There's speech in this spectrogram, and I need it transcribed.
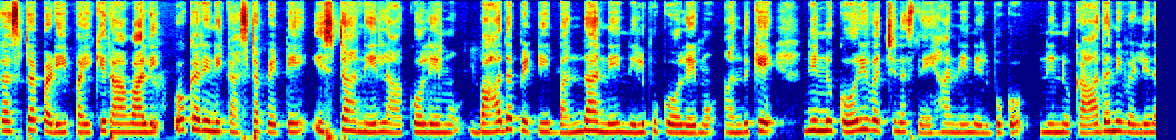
కష్టపడి పైకి రావాలి. ఒకరిని కష్టపెట్టి ఇష్టాన్ని లాక్కోలేము. బాధ పెట్టి బంధాన్ని నిలుపుకోలేము. అందుకే నిన్ను కోరి వచ్చిన స్నేహాన్ని నిలుపుకో. నిన్ను కాదని వెళ్ళిన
